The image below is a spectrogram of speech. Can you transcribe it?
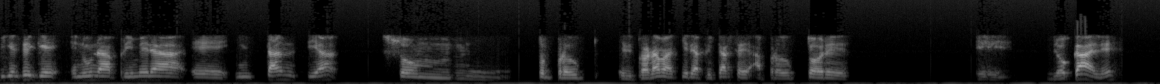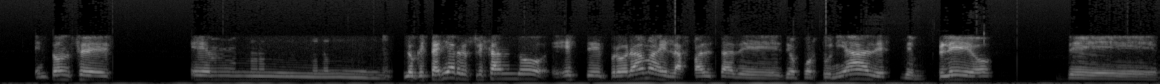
Fíjense que en una primera eh, instancia son, son el programa quiere aplicarse a productores eh, locales. Entonces, em, lo que estaría reflejando este programa es la falta de oportunidades, de empleo, de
